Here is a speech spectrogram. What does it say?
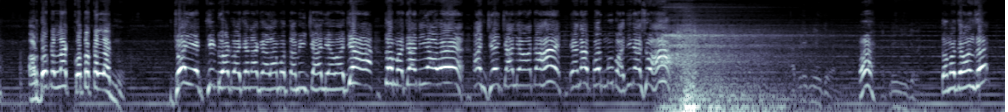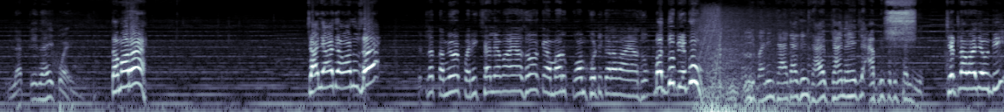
અડધો કલાક કોતો કલાકનું. જો એક થી દોઢ વાગ્યાના ગાળામાં તમે ચા લેવા જા તો મજા નહીં આવે. અને જે ચા લેવા હે એના પગ હું ભાજી નાખશો હા? આપણે જ નહીં જવાય હા? આપણે નહીં જવાય તમારે જવાનું છે? લકી નહીં કોઈ. તમારે? ચા લેવા જવાનું છે? એટલે તમે હવે પરીક્ષા લેવા આયા છો કે અમારું કોમ ખોટી કરાવવા આયા છો? બધું ભેગું. એ સાહેબ છે સાહેબ ચા નહીં એટલે આપણી પરીક્ષા લઈએ. કેટલા વાગ્યા સુધી?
